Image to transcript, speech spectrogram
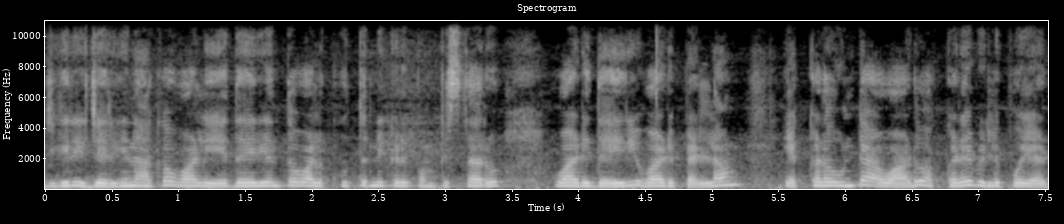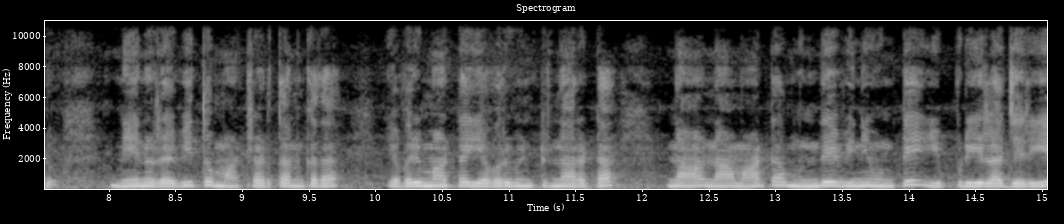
జిగిరి జరిగినాక వాళ్ళు ఏ ధైర్యంతో వాళ్ళ కూతుర్ని ఇక్కడికి పంపిస్తారు వాడి ధైర్యం వాడి పెళ్ళాం ఎక్కడ ఉంటే ఆ వాడు అక్కడే వెళ్ళిపోయాడు. నేను రవితో మాట్లాడతాను కదా ఎవరి మాట ఎవరు వింటున్నారట? నా నా మాట ముందే విని ఉంటే ఇప్పుడు ఇలా జరిగి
